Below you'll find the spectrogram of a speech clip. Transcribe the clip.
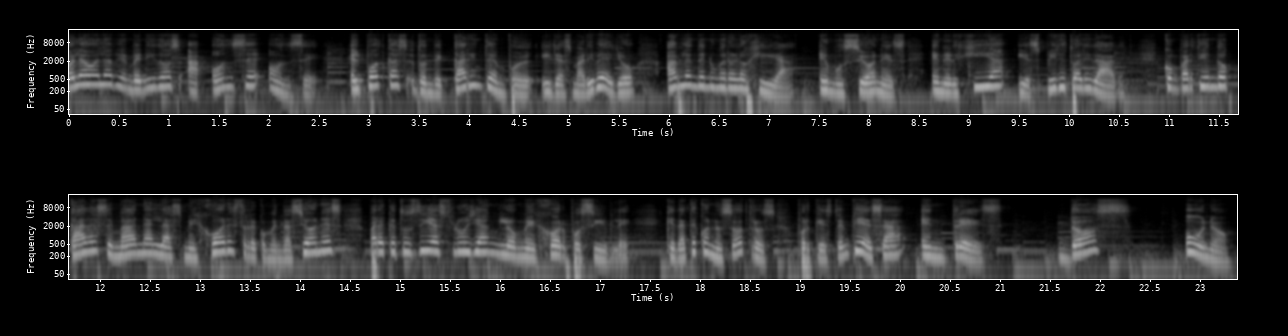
Hola, hola, bienvenidos a 1111, el podcast donde Karin Temple y Yasmari Bello hablan de numerología, emociones, energía y espiritualidad, compartiendo cada semana las mejores recomendaciones para que tus días fluyan lo mejor posible. Quédate con nosotros porque esto empieza en 3, 2, 1.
